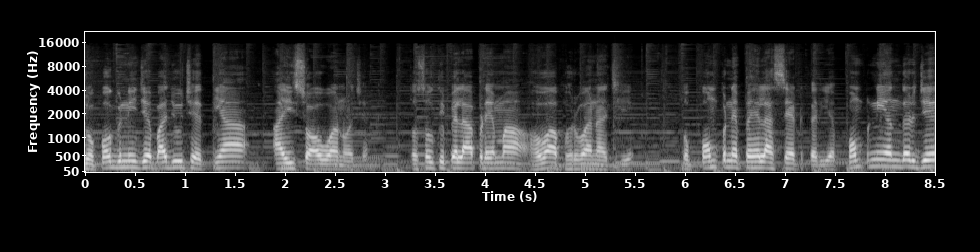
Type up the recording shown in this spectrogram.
જો પગની જે બાજુ છે, ત્યાં આ હિસ્સો આવવાનો છે. તો સૌથી પહેલાં આપણે એમાં હવા ભરવાના છીએ. તો પંપને પહેલાં સેટ કરીએ. પંપની અંદર જે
